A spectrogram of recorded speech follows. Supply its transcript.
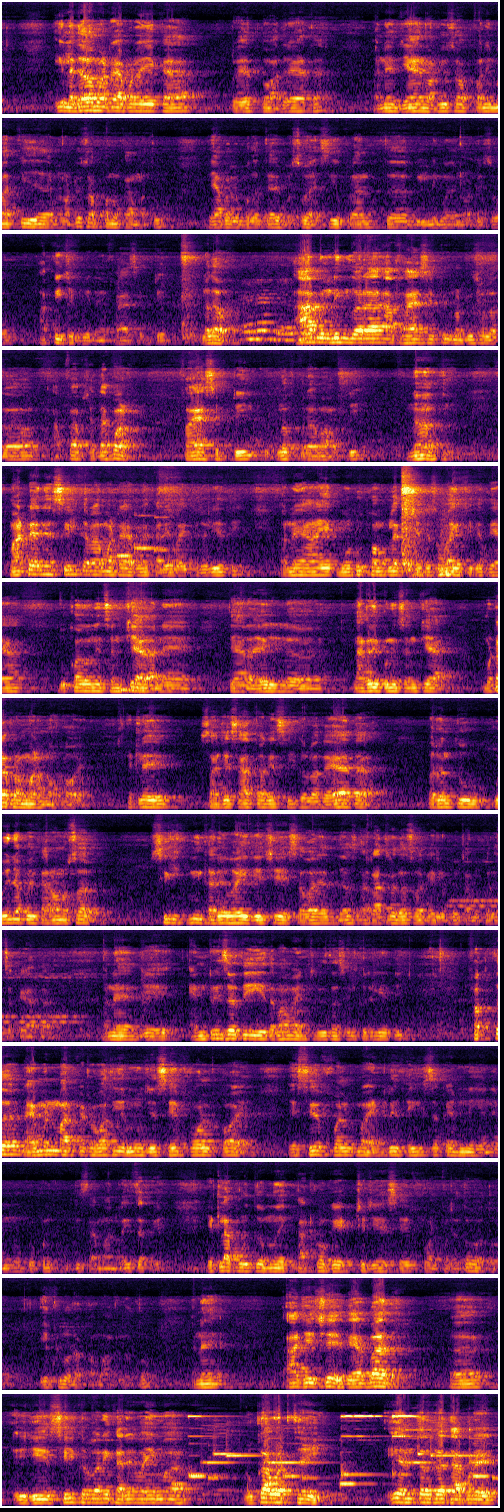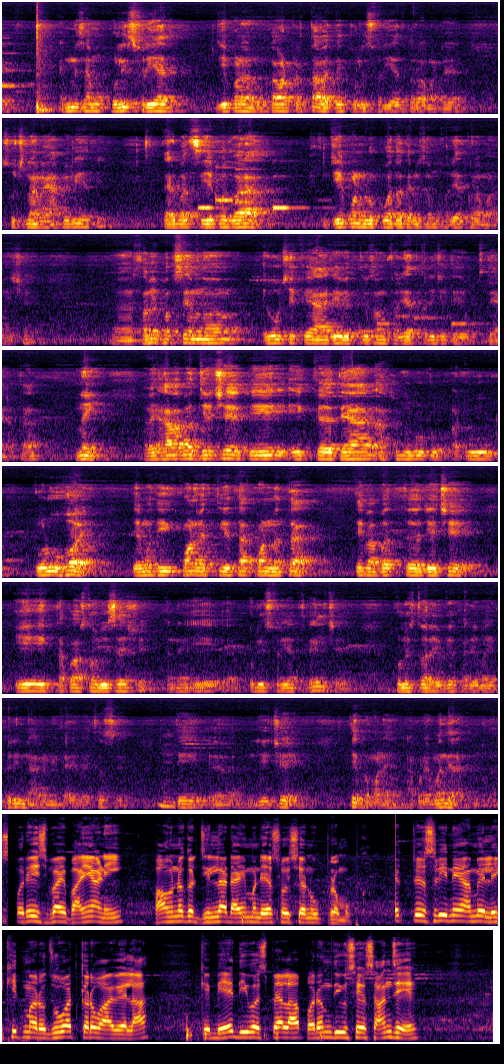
એ લગાવવા માટે આપણે એક આ પ્રયત્નો આદર્યા હતા. અને જ્યાં નોટિસ આપવાની બાકી નોટિસ આપવાનું કામ હતું, ત્યાં આપણે લગભગ અત્યારે બસો એંસી ઉપરાંત બિલ્ડિંગોને નોટિસો આપી છે કે તમે ફાયર સેફ્ટી લગાવો. આ બિલ્ડિંગ દ્વારા આ ફાયર સેફ્ટી નોટિસો લગાવવા આપવા છતાં પણ ફાયર સેફ્ટી ઉપલબ્ધ કરવામાં આવતી ન હતી. માટે એને સીલ કરવા માટે આપણે કાર્યવાહી કરેલી હતી. અને આ એક મોટું કોમ્પ્લેક્સ છે, કે સ્વાભાવિક છે કે ત્યાં દુકાનોની સંખ્યા અને ત્યાં રહેલ નાગરિકોની સંખ્યા મોટા પ્રમાણમાં હોય. એટલે સાંજે સાત વાગે સીલ કરવા ગયા હતા. પરંતુ કોઈના કોઈ કારણોસર સીલની કાર્યવાહી જે છે સવારે દસ રાત્રે દસ વાગે લોકો ચાલુ કરી શક્યા હતા. અને જે એન્ટ્રીઝ હતી એ તમામ એન્ટ્રીઝને સીલ કરેલી હતી. ફક્ત ડાયમંડ માર્કેટ હોવાથી એમનું જે સેફ વોલ્ટ હોય, એ સેફ વોલ્ટમાં એન્ટ્રી થઈ શકે એમ નહીં અને એમનું કોઈ પણ સામાન લઈ શકે. એટલા પૂરતું એમનો એક કાટલો ગેટ છે જે સેફ પર જતો હતો. એ ખુલ્લો રાખવામાં આવેલો હતો. અને આ જે છે, ત્યારબાદ એ જે સીલ કરવાની કાર્યવાહીમાં રૂકાવટ થઈ, એ અંતર્ગત આપણે એમની સામે પોલીસ ફરિયાદ, જે પણ રૂકાવટ કરતા હોય તે પોલીસ ફરિયાદ કરવા માટે સૂચના મેં આપેલી હતી. ત્યારબાદ સીએફઓ દ્વારા જે પણ લોકો હતા તેમની સામે ફરિયાદ કરવામાં આવી છે. સામે પક્ષે એમનો એવું છે કે આ જે વ્યક્તિઓ સામે ફરિયાદ કરી છે તે ત્યાં હતા નહીં. હવે આ બાબત જે છે તે એક ત્યાં આખું મોટું આટલું ટોળું હોય તેમાંથી કોણ વ્યક્તિ હતા કોણ નહોતા તે બાબત જે છે એ એક તપાસનો વિષય છે અને એ પોલીસ ફરિયાદ થયેલ છે. પોલીસ દ્વારા યોગ્ય કાર્યવાહી કરીને આગળની કાર્યવાહી થશે. તે જે છે તે પ્રમાણે આપણે માન્ય રાખવું પડશે. પરેશભાઈ ભાયાણી ભાવનગર જિલ્લા ડાયમંડ એસોસિએશન ઉપપ્રમુખ કલેક્ટરશ્રીને અમે લેખિતમાં રજૂઆત કરવા આવેલા કે બે દિવસ પહેલાં પરમ દિવસે સાંજે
